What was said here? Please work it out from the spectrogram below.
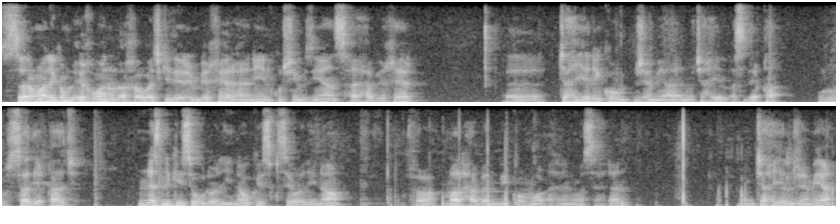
السلام عليكم الإخوان والأخوات كي دايرين بخير هانين كلشي مزيان صحيحة بخير. أه تحية لكم جميعا وتحية للأصدقاء والصديقات الناس اللي كيسولوا علينا وكيسقسيو علينا. فمرحبا بكم واهلا وسهلا. تحية للجميع.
